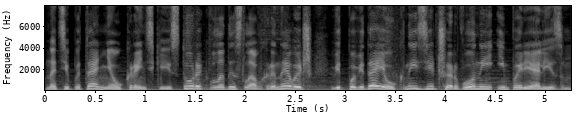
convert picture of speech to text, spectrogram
На ці питання український історик Владислав Гриневич відповідає у книзі Червоний імперіалізм,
